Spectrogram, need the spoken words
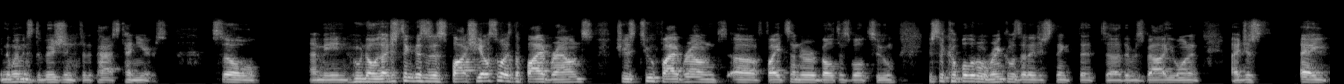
in the women's division for the past ten years. So, I mean, who knows? I just think this is a spot. She also has the five rounds. She has two five round uh, fights under her belt as well too. Just a couple little wrinkles that I just think that uh, there was value on it. I just I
